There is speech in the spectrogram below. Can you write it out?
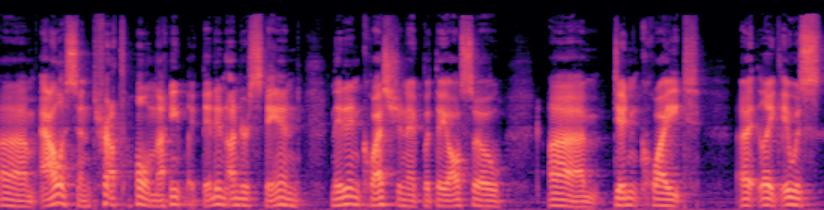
um, Allison throughout the whole night. Like they didn't understand, they didn't question it, but they also um, didn't quite uh, like it was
